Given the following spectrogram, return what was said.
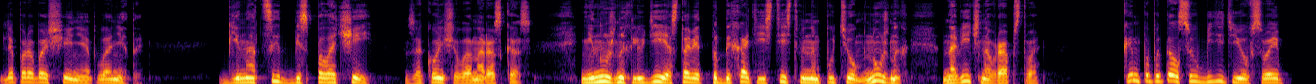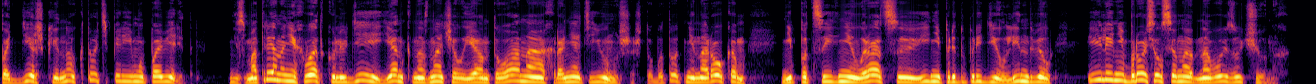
для порабощения планеты. «Геноцид без палачей», — закончила она рассказ. «Ненужных людей оставят подыхать естественным путем, нужных — навечно в рабство». Кэм попытался убедить ее в своей поддержке, но кто теперь ему поверит? Несмотря на нехватку людей, Янг назначил и Антуана охранять юноша, чтобы тот ненароком не подсоединил рацию и не предупредил Линдвилл или не бросился на одного из ученых.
